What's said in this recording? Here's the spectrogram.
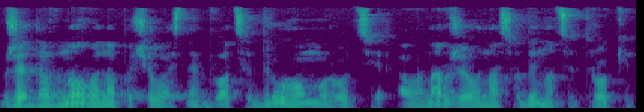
вже давно. Вона почалась не в 22-му році, а вона вже у нас 11 років.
